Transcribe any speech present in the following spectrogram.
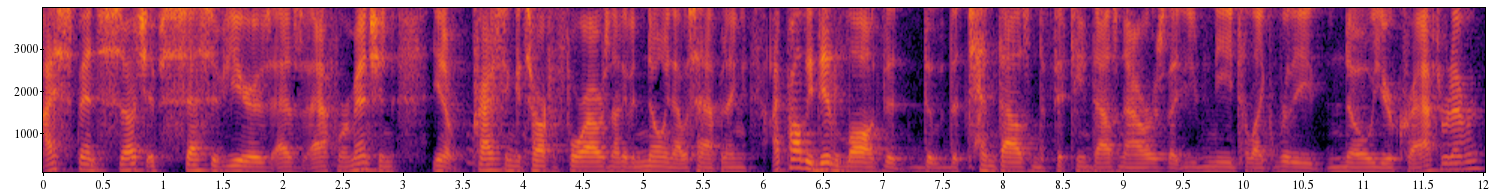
I spent such obsessive years, as aforementioned, you know, practicing guitar for four hours, not even knowing that was happening. I probably did log the the, the ten thousand to fifteen thousand hours that you need to like really know your craft or whatever.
